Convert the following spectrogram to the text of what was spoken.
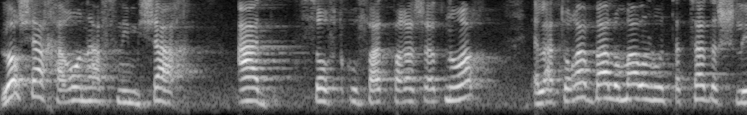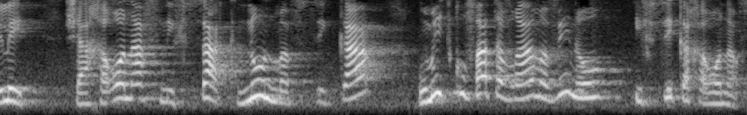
לא שאחרון אף נמשך עד סוף תקופת פרשת נוח, אלא התורה באה לומר לנו את הצד השלילי, שאחרון אף נפסק, נון מפסיקה, ומתקופת אברהם אבינו הפסיק אחרון אף.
